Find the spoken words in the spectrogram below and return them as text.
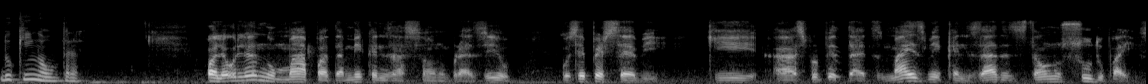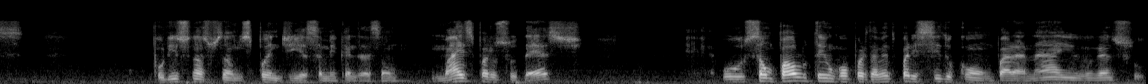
do que em outra. Olha, olhando o mapa da mecanização no Brasil, você percebe que as propriedades mais mecanizadas estão no sul do país. Por isso nós precisamos expandir essa mecanização mais para o sudeste. O São Paulo tem um comportamento parecido com o Paraná e o Rio Grande do Sul.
